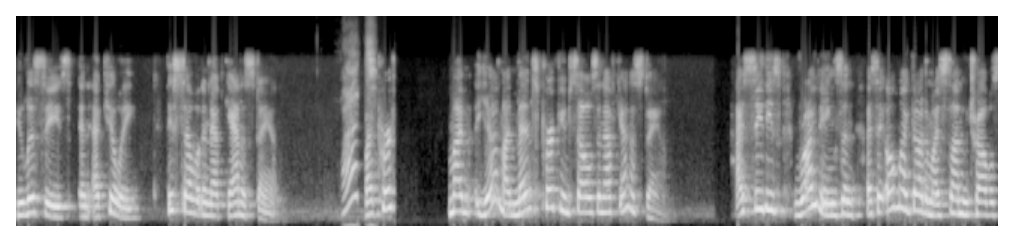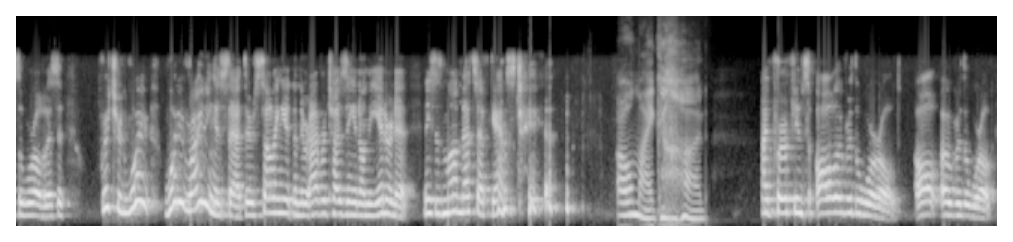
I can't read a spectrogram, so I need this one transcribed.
Ulysses and Achille. They sell it in Afghanistan. What? My perfume. My yeah, my men's perfume sells in Afghanistan. I see these writings and I say, "Oh my God!" And my son, who travels the world, and I said, Richard, what what writing is that? They're selling it and they're advertising it on the internet. And he says, Mom, that's Afghanistan. oh my God. I perfumes all over the world, all over the world,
